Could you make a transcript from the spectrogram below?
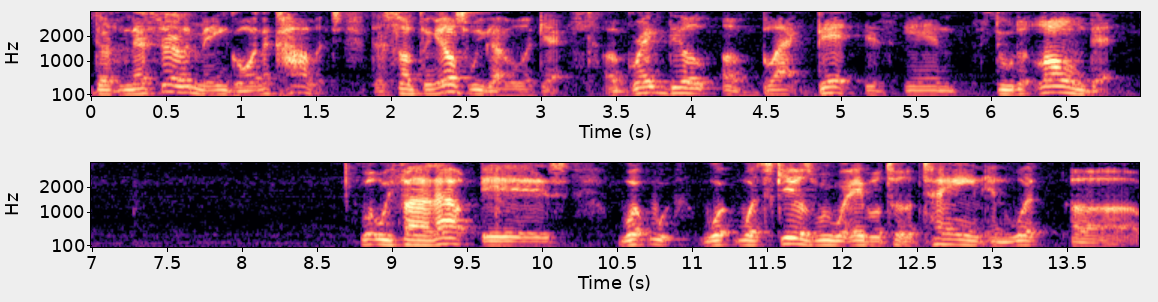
Doesn't necessarily mean going to college. That's something else we got to look at. A great deal of black debt is in loan debt. What we find out is what what what skills we were able to obtain and what uh,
